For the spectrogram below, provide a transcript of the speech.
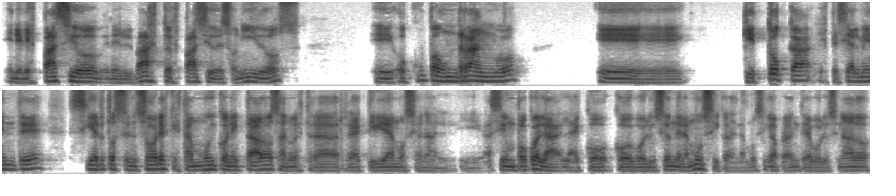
en el espacio, en el vasto espacio de sonidos, eh, ocupa un rango eh, que toca especialmente ciertos sensores que están muy conectados a nuestra reactividad emocional. Y así un poco la, la coevolución de la música. La música probablemente ha evolucionado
